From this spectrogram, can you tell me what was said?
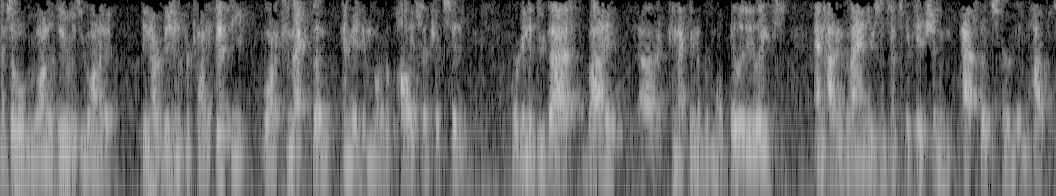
And so what we want to do is we want to in our vision for 2050, we want to connect them and make it more of a polycentric city. We're going to do that by uh, connecting them with mobility links and having land use intensification at those urban hubs.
